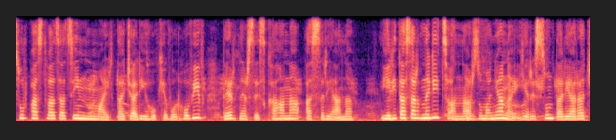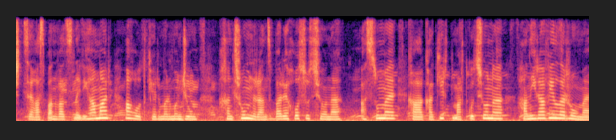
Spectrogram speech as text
Սուրբ Աստվածածին Մայր տաճարի հոգևոր հովիվ Տեր Ներսես Քահանա Ասրյանը։ Երիտասարդներից Աննա Արզումանյանը 30 տարի առաջ ցեղասպանվածների համար աղոթք էր մրմնջում, խնդրում նրանց բարեխոսությունը, ասում է քաղաքակիրթ մարդկությունը հանիրավի լռում է,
